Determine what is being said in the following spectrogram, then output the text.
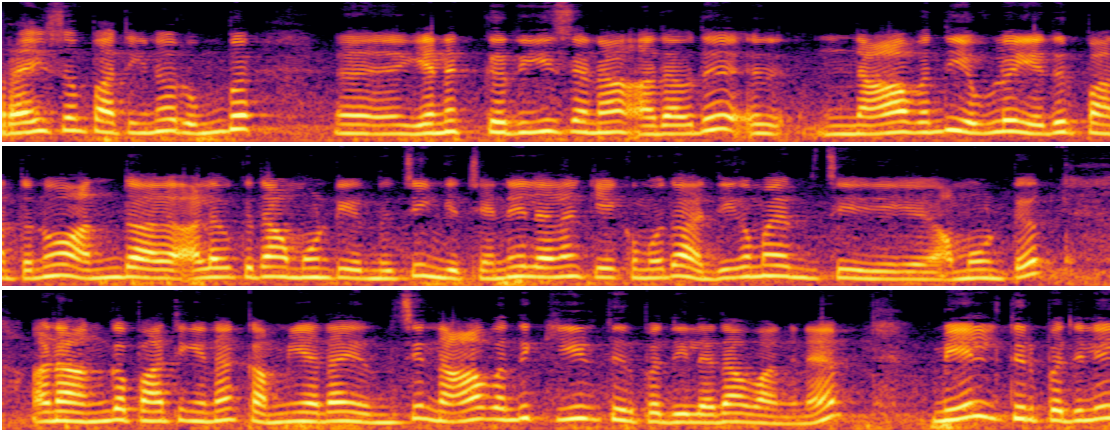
ப்ரைஸும் பார்த்தீங்கன்னா ரொம்ப எனக்கு ரீசனாக அதாவது நான் வந்து எவ்வளோ எதிர்பார்த்தனோ அந்த அளவுக்கு தான் அமௌண்ட் இருந்துச்சு. இங்கே சென்னையிலலாம் கேட்கும்போது அதிகமாக இருந்துச்சு அமௌண்ட்டு ஆனால் அங்கே பார்த்தீங்கன்னா கம்மியாக தான் இருந்துச்சு. நான் வந்து கீழ் திருப்பதியில் தான் வாங்கினேன். மேல் திருப்பதியிலே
